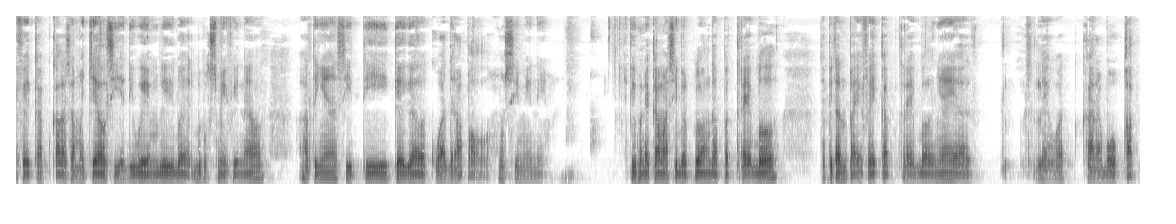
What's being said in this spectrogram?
FA Cup kalah sama Chelsea ya di Wembley babak semifinal artinya City gagal quadruple musim ini. Tapi mereka masih berpeluang dapat treble tapi tanpa FA Cup treble-nya ya lewat Carabao Cup.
